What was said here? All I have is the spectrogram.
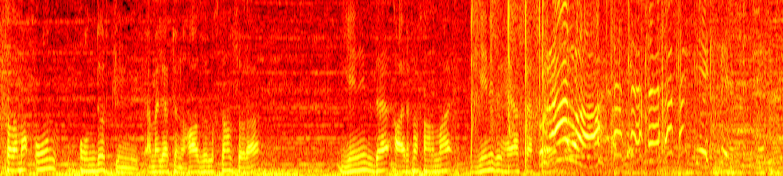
Ortalama 10-14 günlük əməliyyat önü hazırlıqdan sonra yeni ildə Arifə xanıma yeni bir həyat bəxş. Bravo! Getdi.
